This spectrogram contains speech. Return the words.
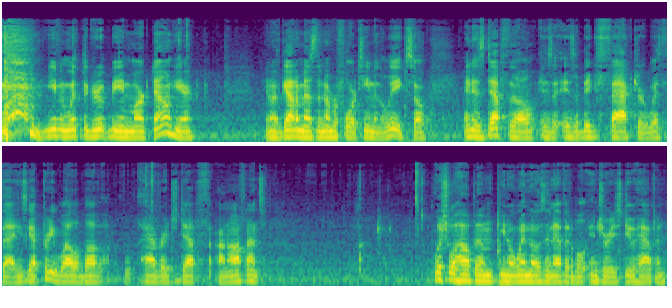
even with the group being marked down here, you know, I've got him as the number four team in the league. So, and his depth though is a, is a big factor with that. He's got pretty well above average depth on offense, which will help him, you know, when those inevitable injuries do happen.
